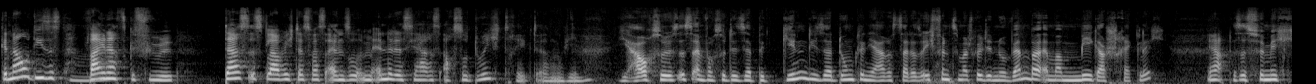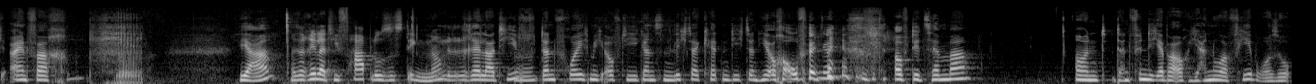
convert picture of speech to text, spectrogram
genau dieses Mhm. Weihnachtsgefühl, das ist, glaube ich, das, was einen so im Ende des Jahres auch so durchträgt irgendwie. Ja, auch so, es ist einfach so dieser Beginn dieser dunklen Jahreszeit. Also ich finde zum Beispiel den November immer mega schrecklich. Ja, Das ist für mich einfach, ja, also relativ farbloses Ding, ne? relativ. Dann freue ich mich auf die ganzen Lichterketten, die ich dann hier auch aufhänge, auf Dezember. Und dann finde ich aber auch Januar, Februar so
